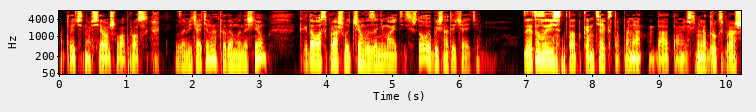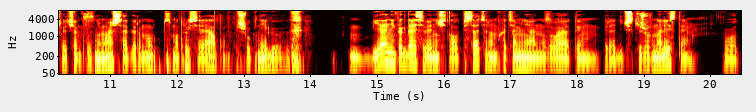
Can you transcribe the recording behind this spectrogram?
ответить на все ваши вопросы. Замечательно, тогда мы начнем. Когда вас спрашивают, чем вы занимаетесь, что вы обычно отвечаете? Это зависит от контекста, понятно, да. Там, если меня друг спрашивает, чем ты занимаешься, я говорю, ну, смотрю сериал, там, пишу книгу. Я никогда себя не считал писателем, хотя меня называют им периодически журналисты. Вот.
